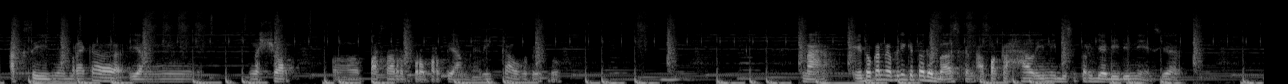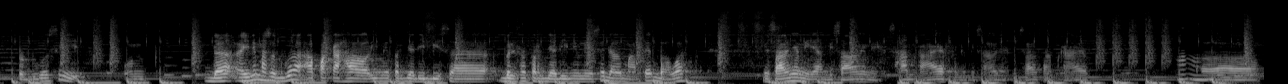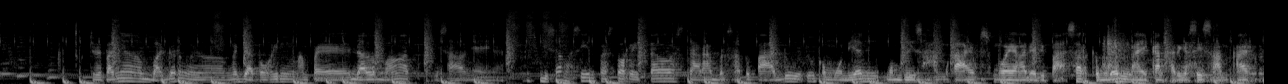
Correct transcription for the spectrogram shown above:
aksinya mereka yang nge-short uh, pasar properti Amerika waktu itu. Nah, itu kan katanya kita udah bahas kan, apakah hal ini bisa terjadi di Indonesia? Menurut gue sih, da, ini maksud gue apakah hal ini terjadi bisa bisa terjadi di Indonesia dalam artian bahwa misalnya nih ya misalnya nih saham KF nih misalnya misalnya saham KF uh -uh. Uh, ceritanya Badar nge ngejatuhin sampai dalam banget misalnya ya. Terus bisa nggak sih investor retail secara bersatu padu itu kemudian membeli saham KF semua yang ada di pasar kemudian menaikkan harga si saham KF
